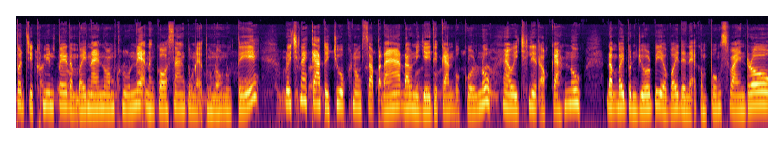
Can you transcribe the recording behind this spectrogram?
ពិតជាគ្មានពេលដើម្បីណែនាំខ្លួនអ្នកនឹងកសាងទំនាក់ទំនងនោះទេដូច្នេះការទៅជួបក្នុងសប្តាហ៍ដោយនិយាយទៅកាន់បុគ្គលនោះហើយឆ្លៀតឱកាសនោះដើម្បីពន្យល់ពីអ្វីដែលអ្នកកំពុងស្វែងរក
